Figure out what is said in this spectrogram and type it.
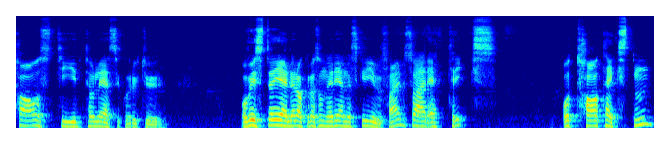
ta oss tid til å lese korrektur. Og hvis det gjelder akkurat sånne rene skrivefeil, så er et triks å ta teksten,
